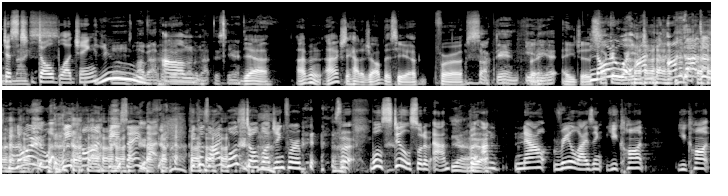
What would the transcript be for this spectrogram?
Just nice. dole bludging. You. Love it. I've been doing a um, lot of that this year. Yeah. I haven't. I actually had a job this year for, Sucked in, for idiot. ages. No, I'm, I'm about to. No, we can't be saying that because I was dole bludging for, for well, still sort of am. Yeah. But Yeah. I'm now realizing you can't, you can't,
